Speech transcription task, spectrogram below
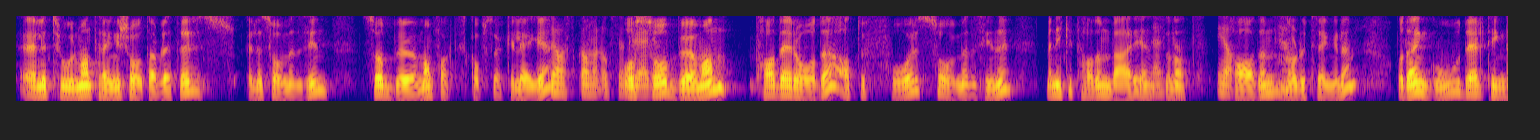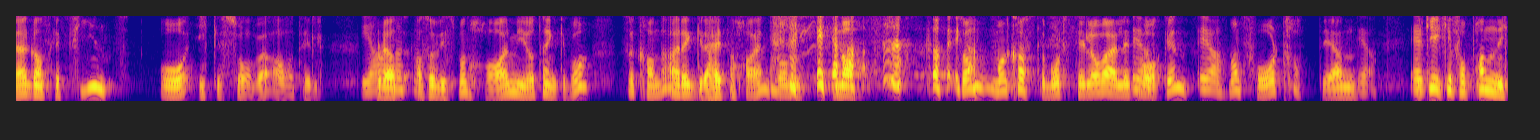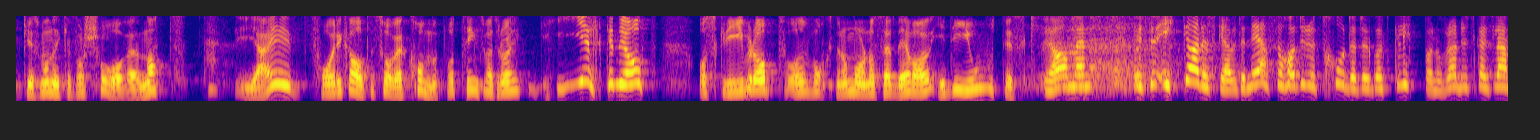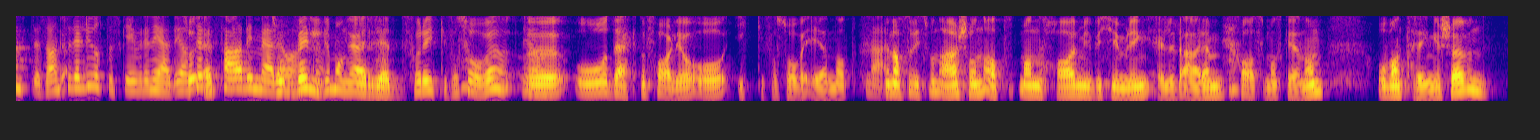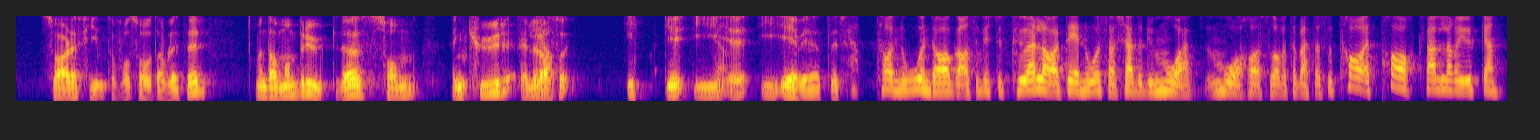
eller tror man trenger sovetabletter eller sovemedisin, så bør man faktisk oppsøke lege. Da skal man oppsøke Og lege. så bør man ta det rådet at du får sovemedisiner, men ikke ta dem hver eneste natt. Ta dem når du trenger dem. Og det er en god del ting. Det er ganske fint å ikke sove av og til. Ja, Fordi at, altså, hvis man har mye å tenke på, så kan det være greit å ha en sånn natt som man kaster bort til å være litt våken. Man får tatt igjen. Ikke, ikke få panikk hvis man ikke får sove en natt. Jeg får ikke alltid sove. Jeg kommer på ting som jeg tror er helt genialt, og skriver det opp og våkner om morgenen og ser det var jo idiotisk. Ja, men hvis du ikke hadde skrevet det ned, så hadde du trodd at du hadde gått glipp av noe. For da hadde du ikke glemt det, sant? Så det er lurt å skrive det ned. Ja, så, er du ferdig med det. tror det. veldig mange er redd for å ikke få sove. øh, og det er ikke noe farlig å, å ikke få sove én natt. Nei. Men altså, hvis man er sånn at man har mye bekymring, eller det er en fase man skal gjennom, og man trenger søvn, så er det fint å få sovetabletter. Men da må man bruke det som en kur, eller Ja. altså ikke i, ja. i evigheter. Ta noen dager. altså Hvis du føler at det er noe som har skjedd, og du må, må ha sovetabletter, så ta et par kvelder i uken.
